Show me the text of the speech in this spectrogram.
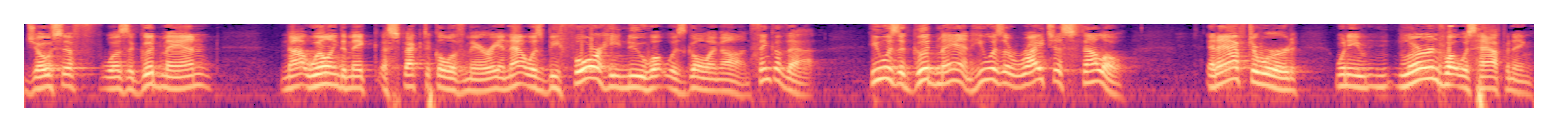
Joseph was a good man, not willing to make a spectacle of Mary, and that was before he knew what was going on. Think of that. He was a good man. He was a righteous fellow. And afterward, when he learned what was happening,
